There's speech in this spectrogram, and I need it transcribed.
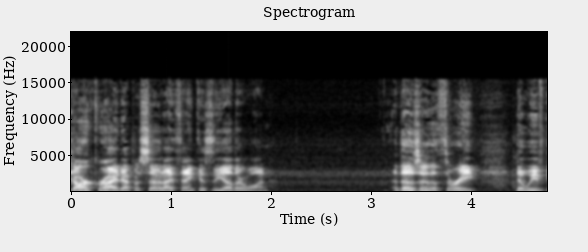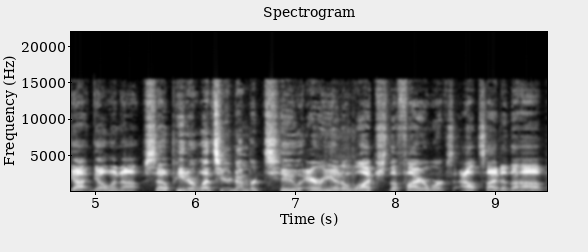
dark ride episode. I think is the other one. Those are the three that we've got going up. So, Peter, what's your number two area to watch the fireworks outside of the hub?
